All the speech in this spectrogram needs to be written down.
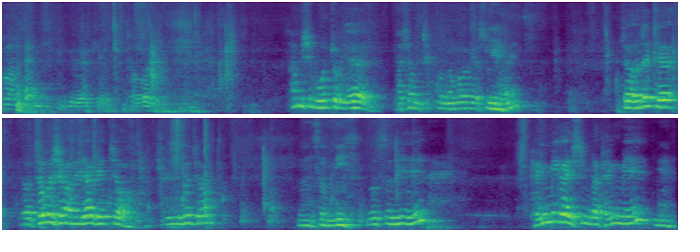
수학은 이렇게 적어요. 35쪽에 다시 한번 짚고 넘어가겠습니다. 예. 자, 어저께 어, 저번 시간에 이야기했죠. 이게 뭐죠? 눈썹니. 눈썹이 백미가 있습니다. 백미. 예.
